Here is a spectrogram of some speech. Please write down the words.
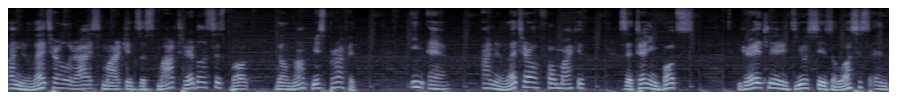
unilateral rise market the smart rebalances bot will not miss profit. In a unilateral fall market, the trading bots greatly reduces the losses and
